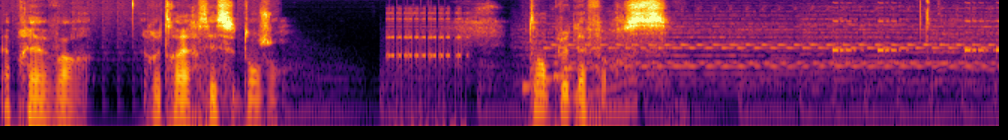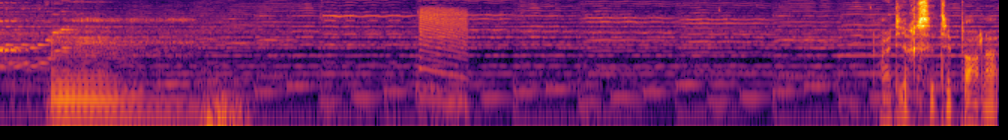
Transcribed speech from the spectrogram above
après avoir retraversé ce donjon. Temple de la force. Hmm. On va dire que c'était par là.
